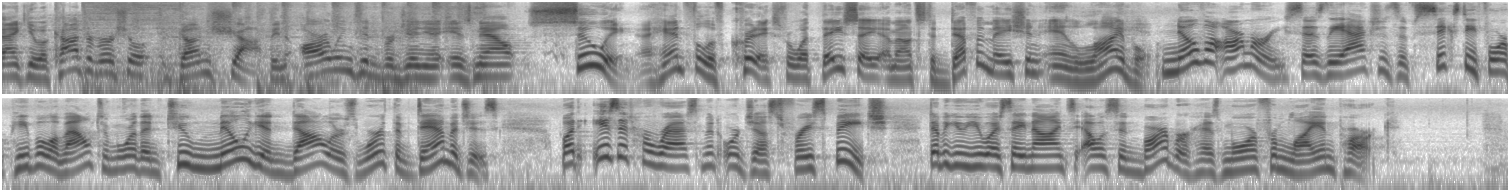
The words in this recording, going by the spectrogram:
Thank you. A controversial gun shop in Arlington, Virginia is now suing a handful of critics for what they say amounts to defamation and libel. Nova Armory says the actions of 64 people amount to more than $2 million worth of damages. But is it harassment or just free speech? WUSA 9's Ellison Barber has more from Lyon Park.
